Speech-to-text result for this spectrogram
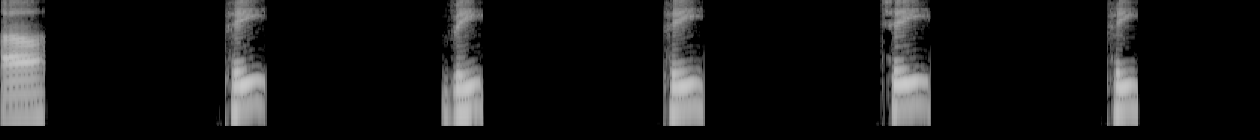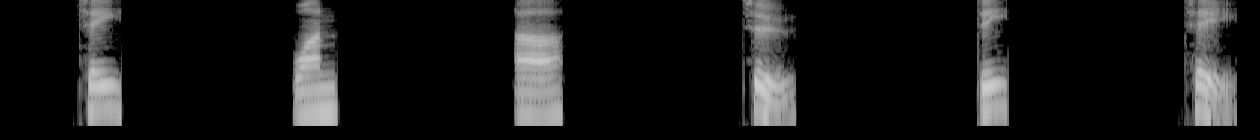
r p v p t p t 1 r 2 d t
